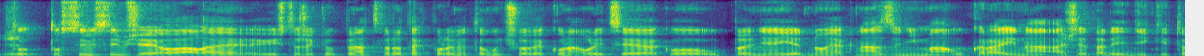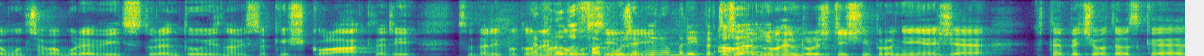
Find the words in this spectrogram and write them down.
Že... To, to, si myslím, že jo, ale když to řeknu úplně tvrdo, tak podle mě tomu člověku na ulici je jako úplně jedno, jak nás vnímá Ukrajina a že tady díky tomu třeba bude víc studentů na vysokých školách, kteří se tady potom jako to fakt může být dobrý, protože... Ale mnohem důležitější pro ně je, že v té pečovatelské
